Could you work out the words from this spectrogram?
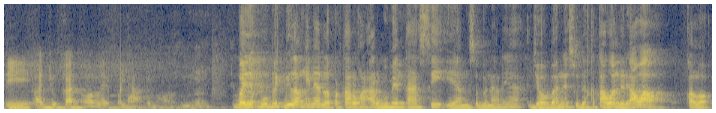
diajukan oleh pihak pemohon. Banyak publik bilang ini adalah pertarungan argumentasi yang sebenarnya jawabannya sudah ketahuan dari awal. Kalau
